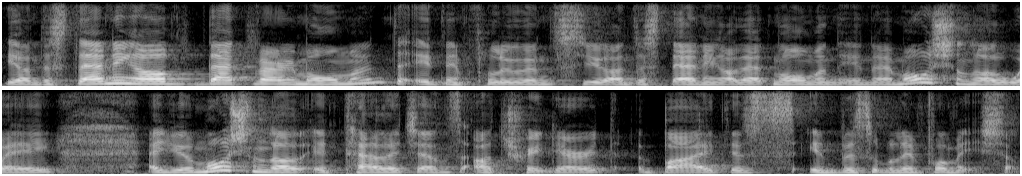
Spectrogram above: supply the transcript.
your understanding of that very moment. It influences your understanding of that moment in an emotional way, and your emotional intelligence are triggered by this invisible information.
